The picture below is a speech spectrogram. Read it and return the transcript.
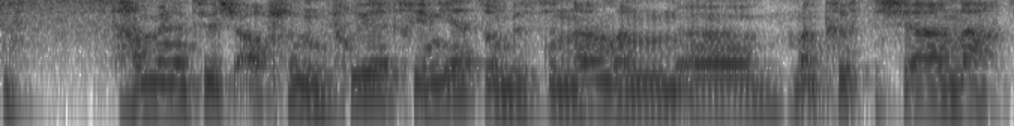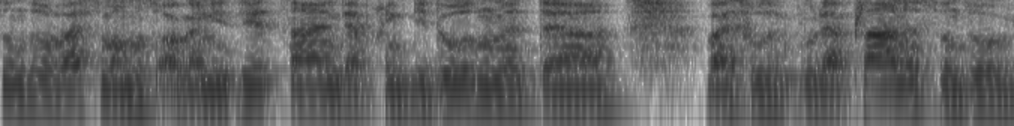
das haben wir natürlich auch schon früher trainiert, so ein bisschen. Ne? Man, äh, man trifft sich ja nachts und so, weißt du, man muss organisiert sein, der bringt die Dosen mit, der weiß, wo, wo der Plan ist und so,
